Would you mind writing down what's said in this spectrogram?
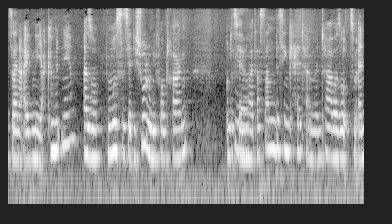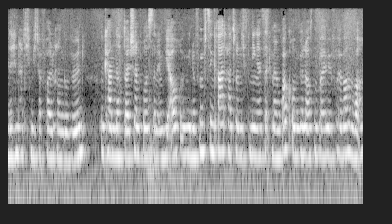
seine eigene Jacke mitnehmen. Also du musstest ja die Schuluniform tragen. Und deswegen ja. war das dann ein bisschen kälter im Winter. Aber so zum Ende hin hatte ich mich da voll dran gewöhnt und kam nach Deutschland, wo es dann irgendwie auch irgendwie nur 15 Grad hatte und ich bin die ganze Zeit in meinem Rock rumgelaufen, weil mir voll warm war.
